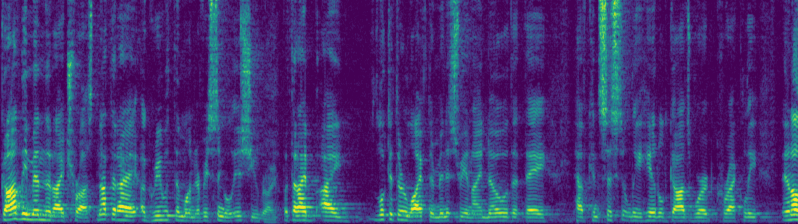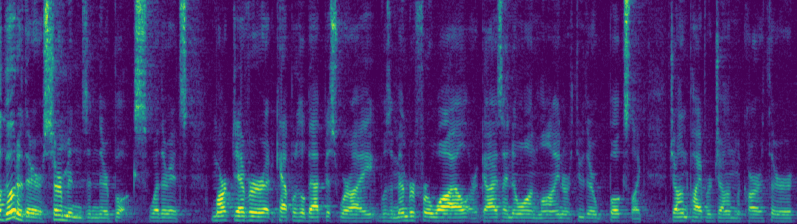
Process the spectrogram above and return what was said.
godly men that I trust. Not that I agree with them on every single issue, Right. but that I, I looked at their life, their ministry, and I know that they have consistently handled God's word correctly. And I'll go to their sermons and their books, whether it's Mark Dever at Capitol Hill Baptist, where I was a member for a while, or guys I know online, or through their books like John Piper, John MacArthur,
